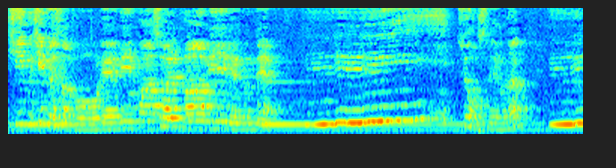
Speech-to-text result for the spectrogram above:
히, 히로 해서 도레미파솔파미 레도인데 소용없습니다 이거는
